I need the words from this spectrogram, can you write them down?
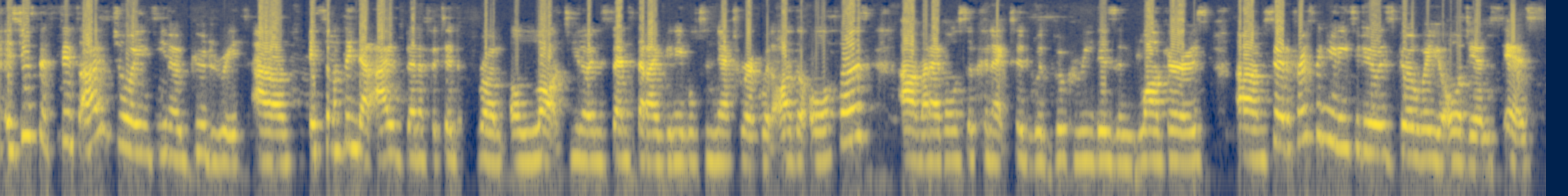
It's just that since I've joined, you know, Goodreads, um, it's something that I've benefited from a lot, you know, in the sense that I've been able to network with other authors, um, and I've also connected with book readers and bloggers. Um, so the first thing you need to do is go where your audience is,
